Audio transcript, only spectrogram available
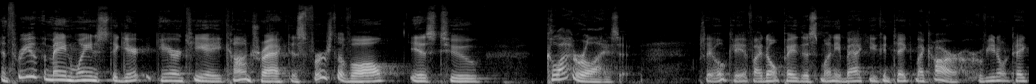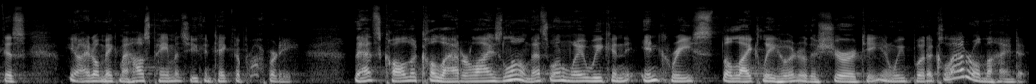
And three of the main ways to guarantee a contract is first of all, is to collateralize it. Say, okay, if I don't pay this money back, you can take my car. Or if you don't take this, you know, I don't make my house payments, you can take the property. That's called a collateralized loan. That's one way we can increase the likelihood or the surety, and we put a collateral behind it.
